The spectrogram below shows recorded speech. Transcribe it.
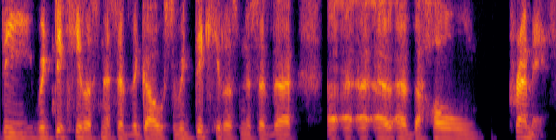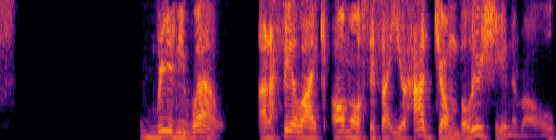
the ridiculousness of the ghost, the ridiculousness of the uh, uh, uh, of the whole premise really well. And I feel like almost if like you had John Belushi in the role,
